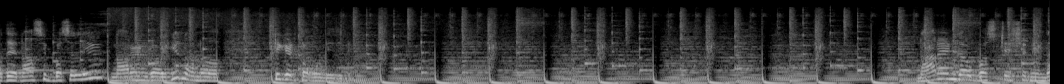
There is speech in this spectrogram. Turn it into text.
ಅದೇ ನಾಸಿಕ್ ಬಸ್ಸಲ್ಲಿ ನಾರಾಯಣಗಾವ್ಗೆ ನಾನು ಟಿಕೆಟ್ ತಗೊಂಡಿದ್ದೀನಿ. ನಾರಾಯಣಗಾಂವ್ ಬಸ್ ಸ್ಟೇಷನಿಂದ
